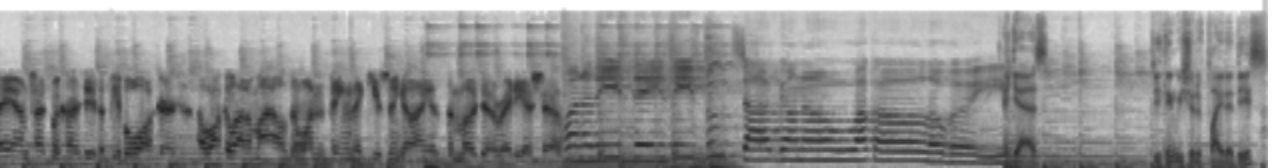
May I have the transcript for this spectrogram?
Hey, I'm Chuck McCarthy, the People Walker. I walk a lot of miles, and one thing that keeps me going is the Mojo Radio Show. One of these days, these boots are gonna walk all over you. Hey, Gaz, do you think we should have played a this?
